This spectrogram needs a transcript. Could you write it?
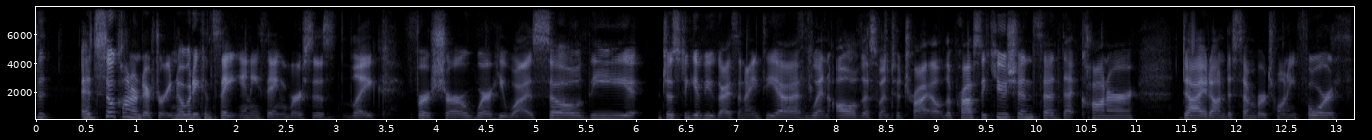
the, it's so contradictory. Nobody can say anything versus like for sure where he was. So the just to give you guys an idea, when all of this went to trial, the prosecution said that Conner died on December twenty fourth.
